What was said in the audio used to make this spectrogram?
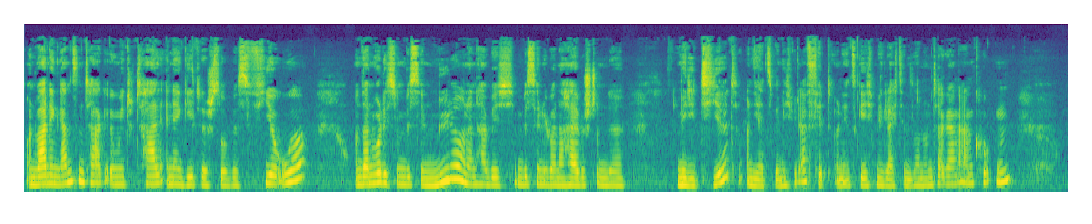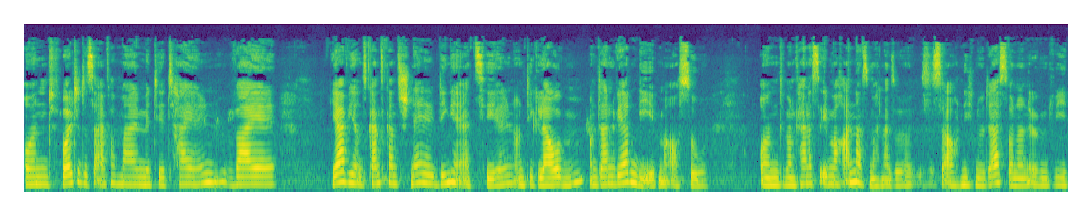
und war den ganzen Tag irgendwie total energetisch, so bis 4 Uhr. Und dann wurde ich so ein bisschen müde und dann habe ich ein bisschen über eine halbe Stunde meditiert und jetzt bin ich wieder fit. Und jetzt gehe ich mir gleich den Sonnenuntergang angucken und wollte das einfach mal mit dir teilen, weil ja, wir uns ganz, ganz schnell Dinge erzählen und die glauben und dann werden die eben auch so. Und man kann es eben auch anders machen. Also es ist auch nicht nur das, sondern irgendwie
